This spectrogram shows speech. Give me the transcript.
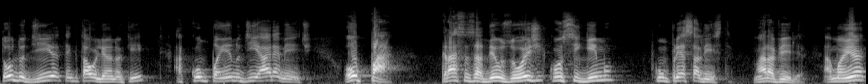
Todo dia tem que estar olhando aqui, acompanhando diariamente. Opa, graças a Deus hoje conseguimos cumprir essa lista. Maravilha. Amanhã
